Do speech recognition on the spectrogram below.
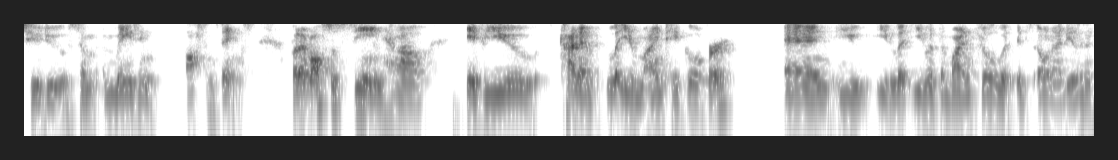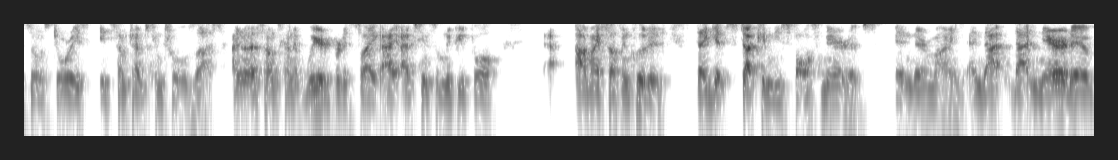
to do some amazing, awesome things. But I've also seen how if you kind of let your mind take over and you you let you let the mind fill with its own ideas and its own stories, it sometimes controls us. I know that sounds kind of weird, but it's like I, I've seen so many people, uh, myself included, that get stuck in these false narratives in their minds, and that that narrative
